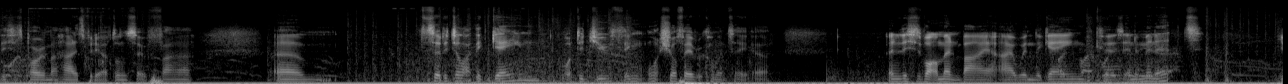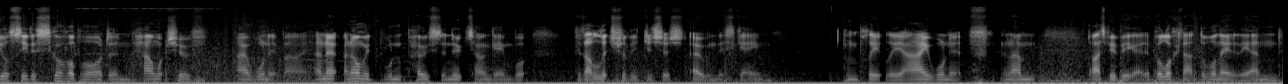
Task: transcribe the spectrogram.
This is probably my hardest video I've done so far. Um, so did you like the game? What did you think? What's your favourite commentator? And this is what I meant by I win the game because in a minute you'll see the scoreboard and how much of I won it by. I, know, I normally wouldn't post a Nuketown game but because I literally just, just own this game completely. I won it, and I'm that's to be a big edit. But look at that double nade at the end.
